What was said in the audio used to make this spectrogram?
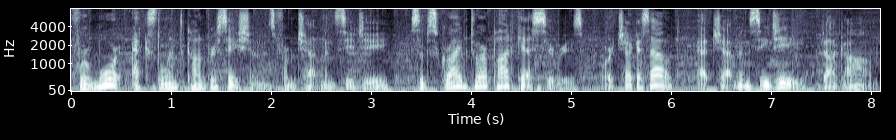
For more excellent conversations from Chapman CG, subscribe to our podcast series or check us out at chapmancg.com.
